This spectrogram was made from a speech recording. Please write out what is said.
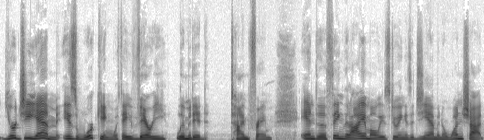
your GM is working with a very limited time frame. And the thing that I am always doing as a GM in a one shot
